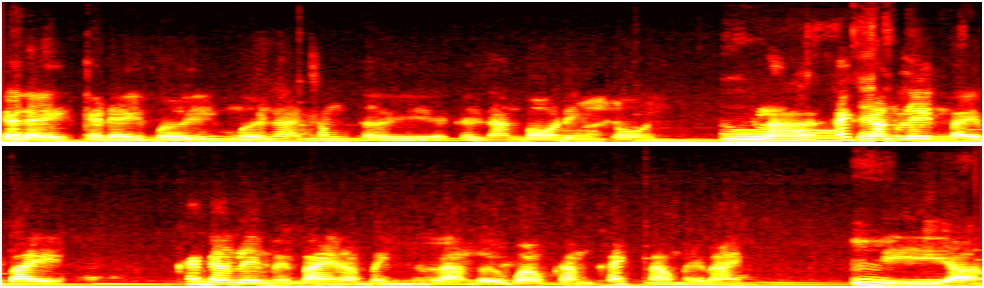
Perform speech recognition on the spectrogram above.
cái đấy cái đấy mới mới là trong thời thời gian boarding thôi Ồ, tức là khách ok. đang lên máy bay khách đang lên máy bay là mình là người welcome khách vào máy bay Ừ. thì à,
